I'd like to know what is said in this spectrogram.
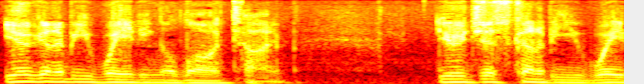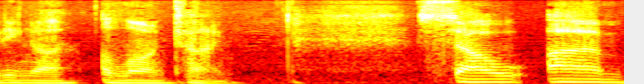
you're going to be waiting a long time. You're just going to be waiting a, a long time. So, um,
